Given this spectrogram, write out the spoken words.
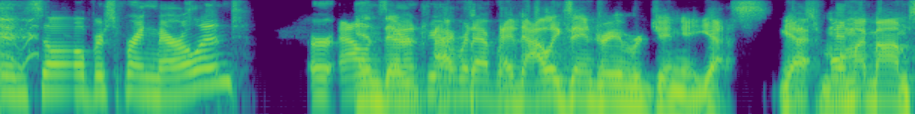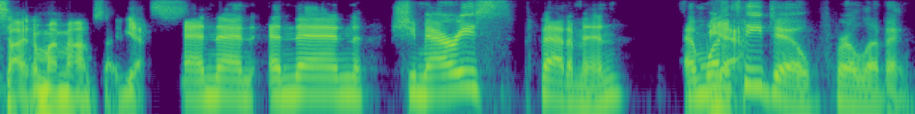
in Silver Spring, Maryland, or Alexandria, or whatever. At Alexandria, Virginia. Yes. Yes. Uh, on and- my mom's side. On my mom's side. Yes. and then and then she marries Federman. And what does he do for a living?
